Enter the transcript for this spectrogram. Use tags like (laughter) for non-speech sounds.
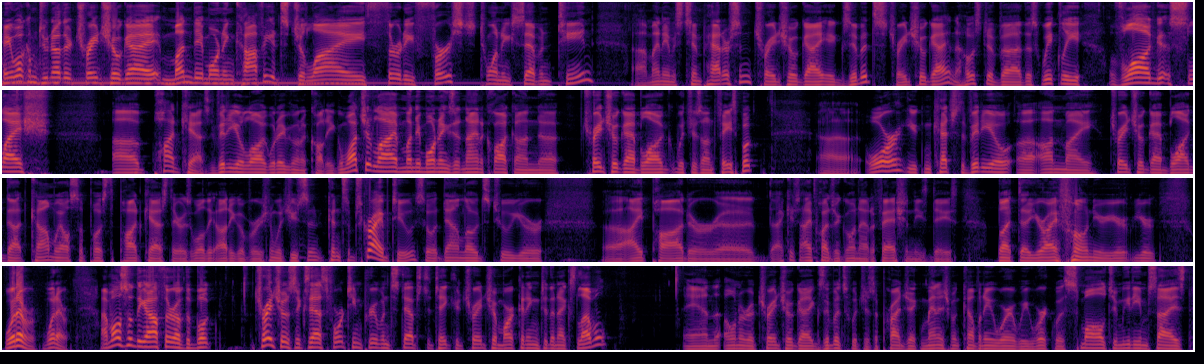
Hey, welcome to another Trade Show Guy Monday Morning Coffee. It's July 31st, 2017. Uh, my name is Tim Patterson, Trade Show Guy Exhibits, Trade Show Guy, and the host of uh, this weekly vlog slash uh, podcast, video log, whatever you want to call it. You can watch it live Monday mornings at 9 o'clock on uh, Trade Show Guy blog, which is on Facebook. Uh, or you can catch the video uh, on my tradeshowguyblog.com. We also post the podcast there as well, the audio version, which you can subscribe to, so it downloads to your uh, iPod or uh, I guess iPods are going out of fashion these days. But uh, your (laughs) iPhone, your your your whatever, whatever. I'm also the author of the book Trade Show Success: 14 Proven Steps to Take Your Trade Show Marketing to the Next Level. And the owner of Trade Show Guy Exhibits, which is a project management company where we work with small to medium sized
